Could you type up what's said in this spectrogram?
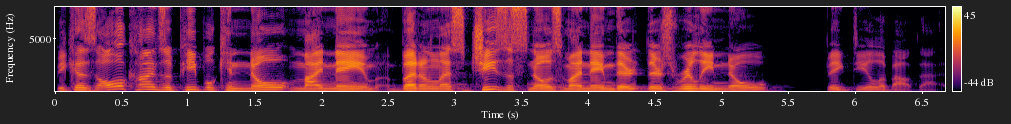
Because all kinds of people can know my name, but unless Jesus knows my name, there, there's really no big deal about that.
